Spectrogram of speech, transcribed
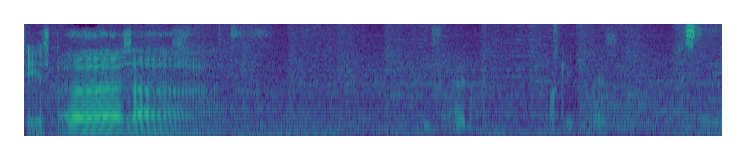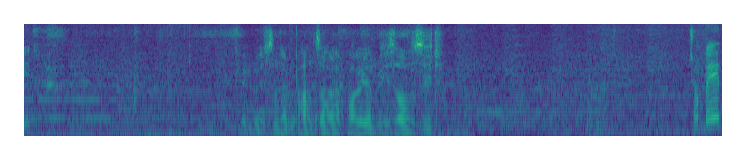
die ist böse. Sie ist ein fucking Messi. Es lädt. Wir müssen den Panzer reparieren, wie es aussieht. Repariert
